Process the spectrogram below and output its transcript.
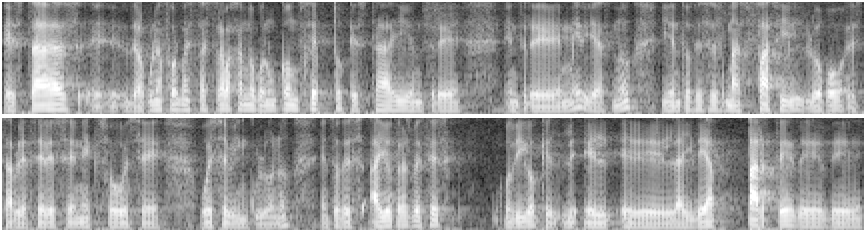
estás, eh, de alguna forma estás trabajando con un concepto que está ahí entre entre medias, ¿no? Y entonces es más fácil luego establecer ese nexo o ese, vínculo, ¿no? Entonces hay otras veces, como digo, que el, la idea parte de,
